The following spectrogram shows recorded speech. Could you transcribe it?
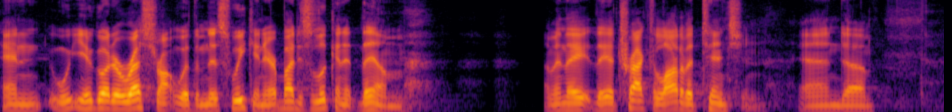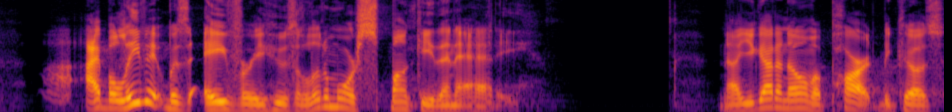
And you go to a restaurant with them this weekend, everybody's looking at them. I mean, they, they attract a lot of attention. And uh, I believe it was Avery who's a little more spunky than Addie. Now, you got to know them apart because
